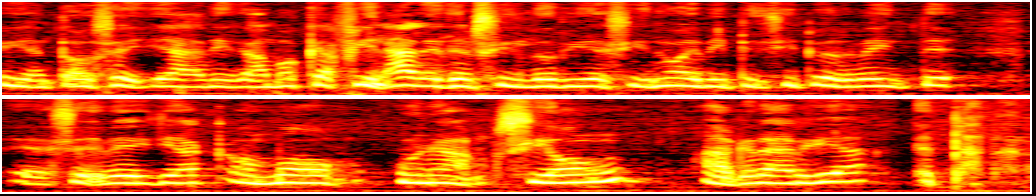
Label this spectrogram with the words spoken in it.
Y entonces ya digamos que a finales del siglo XIX y principios del XX eh, se ve ya como una opción agraria el plátano.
